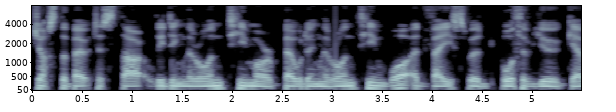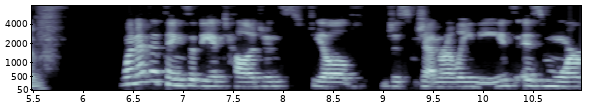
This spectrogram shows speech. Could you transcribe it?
just about to start leading their own team or building their own team? What advice would both of you give? One of the things that the intelligence field just generally needs is more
